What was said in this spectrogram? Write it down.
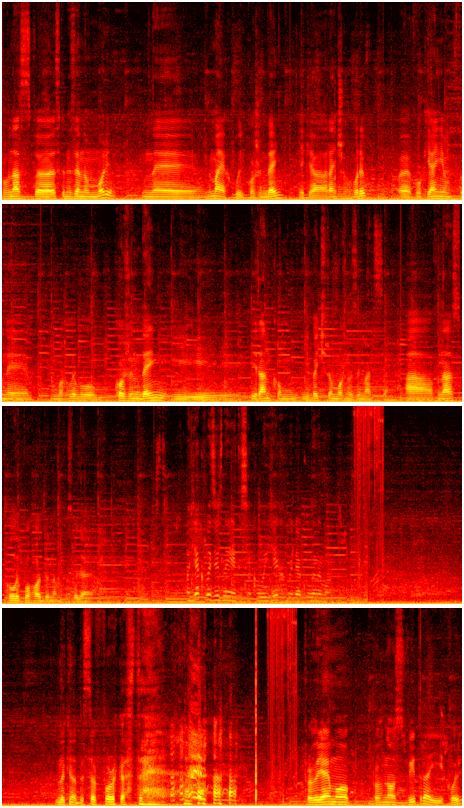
бо в нас в е, Середземному морі не, немає хвиль кожен день, як я раніше говорив. Е, В океані вони, можливо, кожен день і, і ранком, і вечором можна займатися. А в нас, коли погода нам дозволяє. А як ви дізнаєтеся, коли є хвиля, а коли нема? Looking at the surf forecast. Провіряємо прогноз вітра і хвиль.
